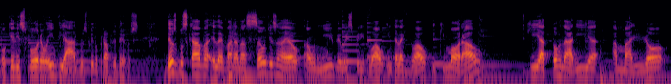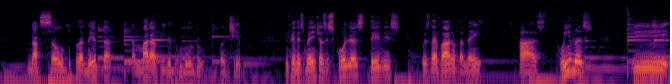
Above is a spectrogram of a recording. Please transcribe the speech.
porque eles foram enviados pelo próprio Deus. Deus buscava elevar a nação de Israel a um nível espiritual, intelectual e que moral que a tornaria a maior nação do planeta, a maravilha do mundo antigo. Infelizmente, as escolhas deles os levaram também às ruínas e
